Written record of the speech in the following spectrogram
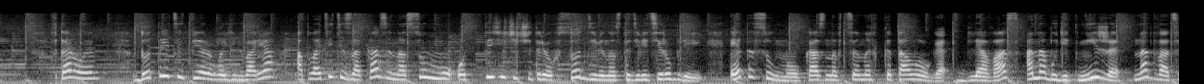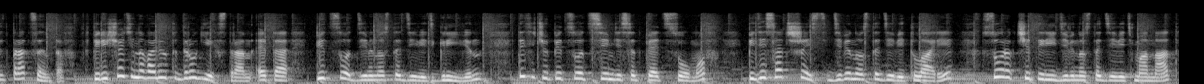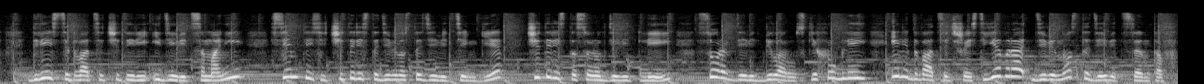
Второе. До 31 января оплатите заказы на сумму от 1499 рублей. Эта сумма указана в ценах каталога. Для вас она будет ниже на 20%. В пересчете на валюты других стран это 599 гривен, 1575 сомов, 56,99 лари, 44,99 манат, 224,9 самани, 7499 тенге, 449 лей, 49 белорусских рублей или 26 евро 99 центов.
